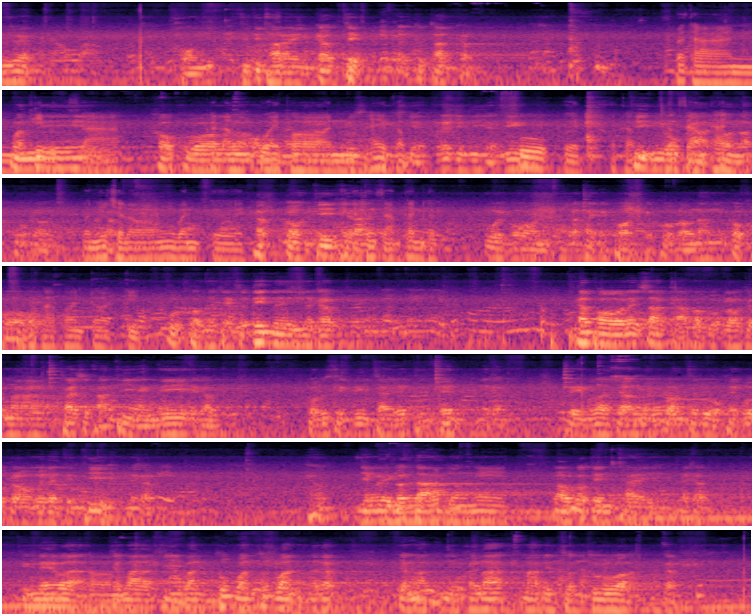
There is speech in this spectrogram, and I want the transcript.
เรื่องของสิทธิไทย97ทุกท่านครับ ประธานวันที่นี้ปรึกษาครอบครัวกำลังอวยพรให้กับรู้สึกเป็นเกียรติและยินดีอย่างยิ่งผู้เปิดนะครับที่มีโอทั้งสากามสท่านต้อนรับพวกเราวันนี้ฉลองวันเกิดครับก่อนที่ให้จะกับทั้งสามท่านครับอวยพรและให้ในพรกับพวกเรานั้นก็ขอสุขภาพพรต่อติดพูดความในใจสักนิดหนึ่งนะครับ ถ้าพอได้ทราบข่าวว่าพวกเราจะมาใช้สถานที่แห่งนี้นะครับก็รู้สึกดีใจและตื่นเต้นนะครับเกรงว่าจะอำนวยความสะดวกให้พวกเราไม่ได้เต็มที่นะครับครับอย่างไรก็ตามดวงเนตรเราก็เต็มใจนะครับ ถึงแม้ว่าจะมาทีวันทุกวันทุกวันนะครับ จะมาเป็นหมู่คณะมาเป็นส่วนตัวนะครับ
